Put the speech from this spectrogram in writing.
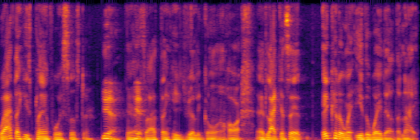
Well, I think he's playing for his sister. Yeah, Yeah, yeah. So I think he's really going hard. And like I said, it could have went either way the other night.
